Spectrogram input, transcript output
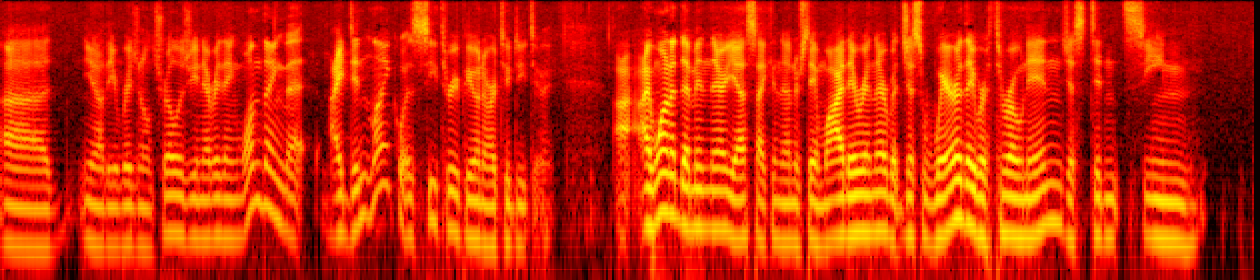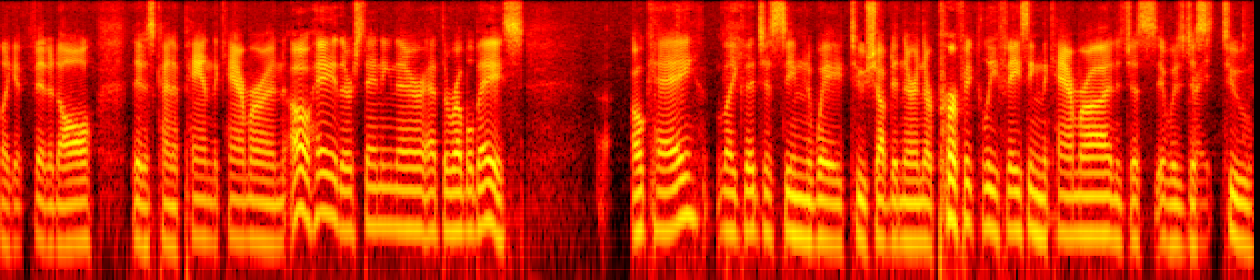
uh, you know the original trilogy and everything. One thing that I didn't like was C-3PO and R2D2. I, I wanted them in there. Yes, I can understand why they were in there, but just where they were thrown in just didn't seem like it fit at all. They just kind of panned the camera and oh hey, they're standing there at the rebel base. Uh, okay, like that just seemed way too shoved in there, and they're perfectly facing the camera, and it just it was just Right. too.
